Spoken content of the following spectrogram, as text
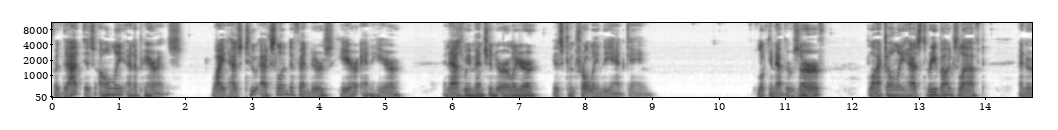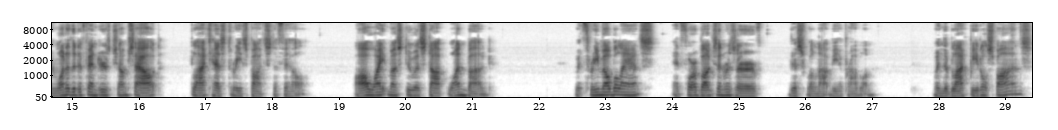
But that is only an appearance. White has two excellent defenders here and here, and as we mentioned earlier, is controlling the ant game. Looking at the reserve, black only has three bugs left, and when one of the defenders jumps out, black has three spots to fill. All white must do is stop one bug. With three mobile ants and four bugs in reserve, this will not be a problem. When the black beetle spawns,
